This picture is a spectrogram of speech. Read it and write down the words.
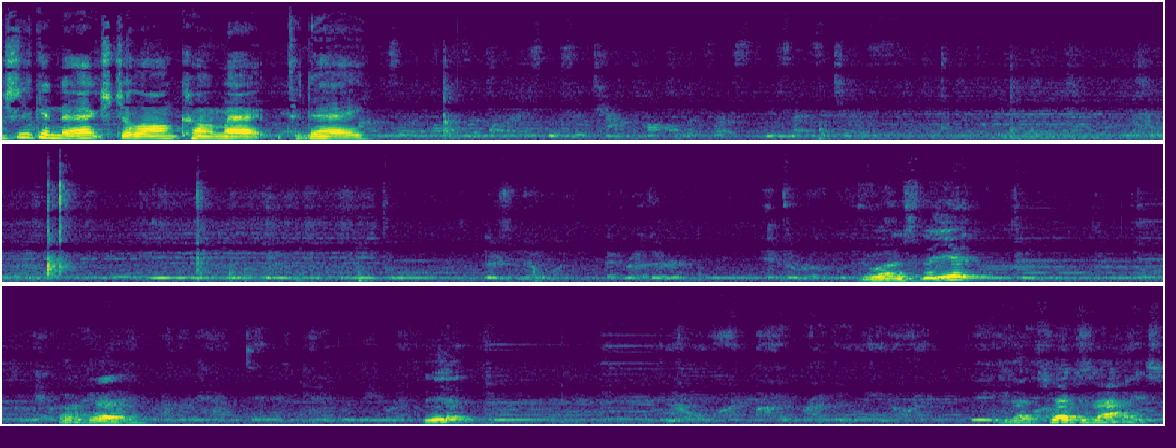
she's getting an extra long comb out today. You want to see it? Okay. See it? To check it out.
